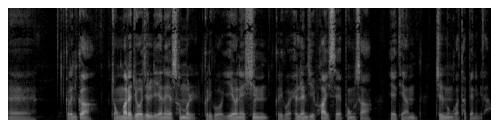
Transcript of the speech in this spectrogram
에, 그러니까 종말에 주어질 예언의 선물 그리고 예언의 신 그리고 엘렌지 화이스의 봉사에 대한 질문과 답변입니다.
